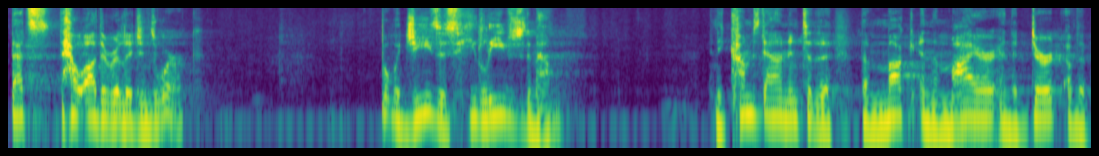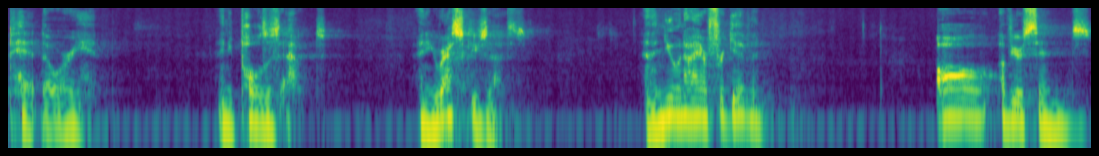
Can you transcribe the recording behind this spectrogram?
That's how other religions work. But with Jesus, he leaves the mountain. And he comes down into the, the muck and the mire and the dirt of the pit that we're in. And he pulls us out and he rescues us. And then you and I are forgiven. All of your sins.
